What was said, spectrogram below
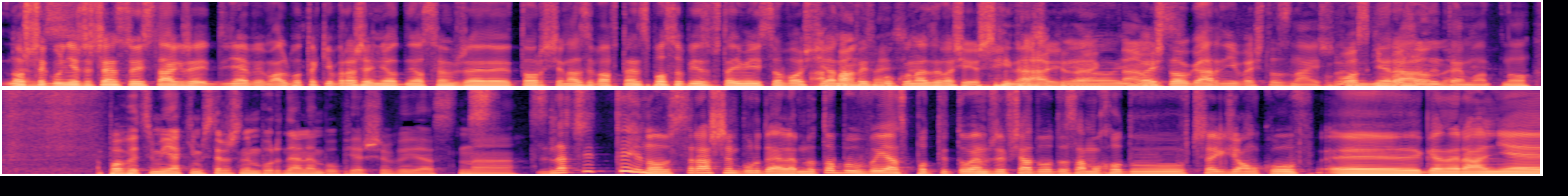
No więc- szczególnie, że często jest tak, że nie wiem, albo takie wrażenie odniosłem, że tor się nazywa w ten sposób, jest w tej miejscowości, A a, na Facebooku nazywa się jeszcze inaczej. Tak, tak, no, I weź to ogarnij, weź to znajdź. No, włoski nierealny porządek. temat, no. A powiedz mi, jakim strasznym burdelem był pierwszy wyjazd na... Znaczy ty, no strasznym burdelem. No to był wyjazd pod tytułem, że wsiadło do samochodu w trzech ziomków. Yy, generalnie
